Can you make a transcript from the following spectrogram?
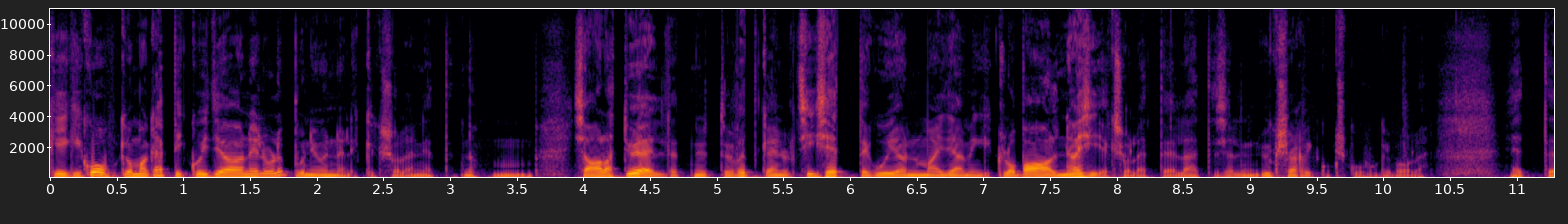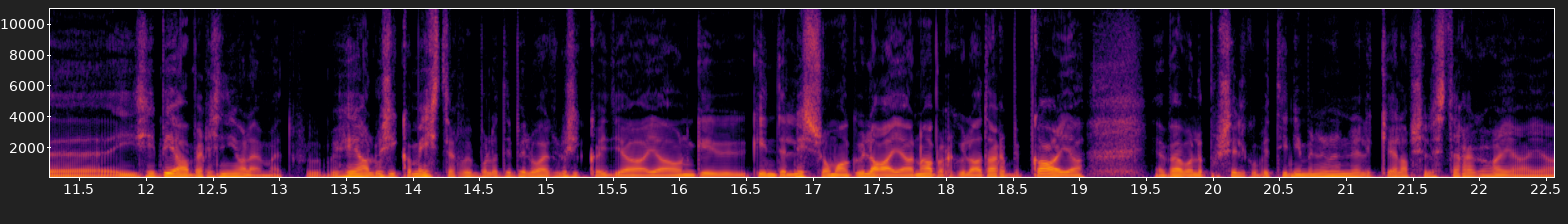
keegi koobki oma käpikuid ja on elu lõpuni õnnelik, eks ole, nii et, et noh, ei saa alati öelda, et nüüd võtke ainult siis ette, kui on, ma ei tea, mingi globaalne asi, eks ole, et te lähete seal ükssarvikuks kuhugi poole. Et äh, ei, see ei pea päris nii olema, et hea lusikameister võib-olla teeb eluaeg lusikaid ja, ja ongi kindel nišš, oma küla ja naaberküla tarbib ka ja ja päeva lõpus selgub, et inimene on õnnelik ja elab sellest ära ka ja, ja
